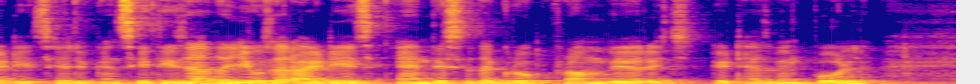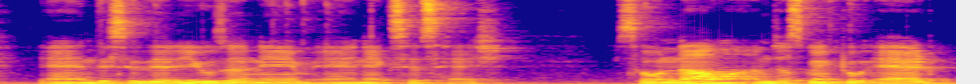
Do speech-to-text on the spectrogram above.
IDs here. You can see these are the user IDs and this is the group from where it, it has been pulled and this is their username and access hash. So now I'm just going to add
